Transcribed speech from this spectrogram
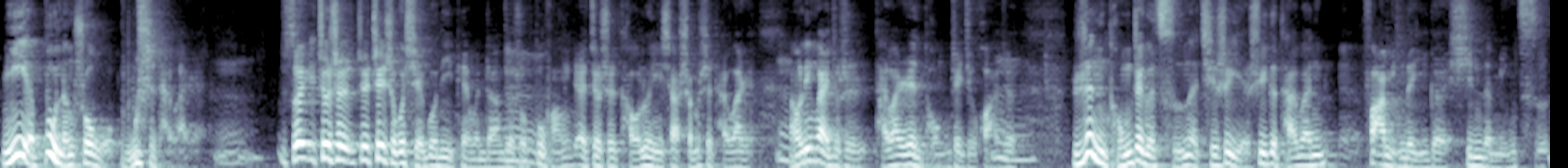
你也不能说我不是台湾人。所以就是这，这是我写过的一篇文章，就是说不妨呃，就是讨论一下什么是台湾人。然后另外就是台湾认同这句话，就认同这个词呢，其实也是一个台湾发明的一个新的名词。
